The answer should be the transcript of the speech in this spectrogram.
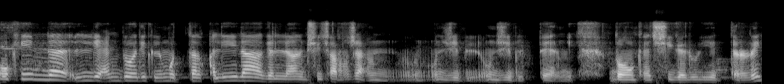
وكاين اللي عنده هذيك المدة القليلة قال لها نمشي ترجع ونجيب ونجيب ال permis donc هادشي قالوا لي الدري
